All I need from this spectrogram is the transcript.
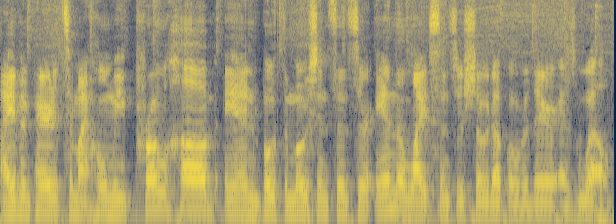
I even paired it to my Homey Pro Hub and both the motion sensor and the light sensor showed up over there as well.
